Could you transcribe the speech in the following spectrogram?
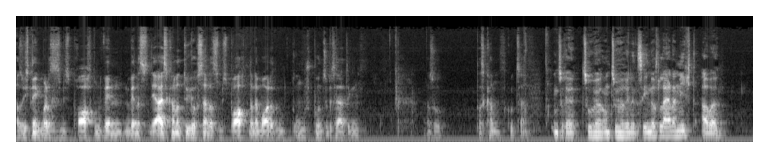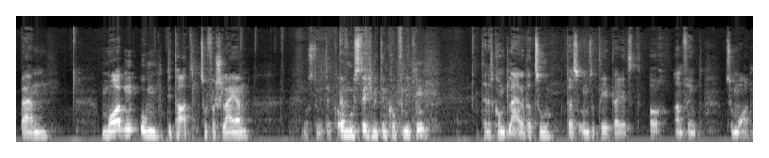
also ich denke mal, dass es missbraucht und wenn, wenn es, ja, es kann natürlich auch sein, dass es missbraucht und dann ermordet, um Spuren zu beseitigen. Also das kann gut sein. Unsere Zuhörer und Zuhörerinnen sehen das leider nicht, aber beim Morden, um die Tat zu verschleiern, Musst du mit dem Kopf. da musste ich mit dem Kopf nicken. Denn es kommt leider dazu, dass unser Täter jetzt auch anfängt zu morden.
